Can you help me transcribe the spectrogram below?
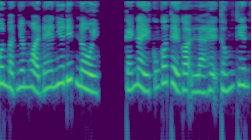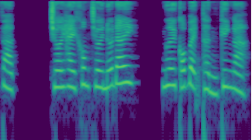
Khuôn mặt nhâm hòa đen như đít nồi. Cái này cũng có thể gọi là hệ thống thiên phạt. Chơi hay không chơi nữa đây? Ngươi có bệnh thần kinh à?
